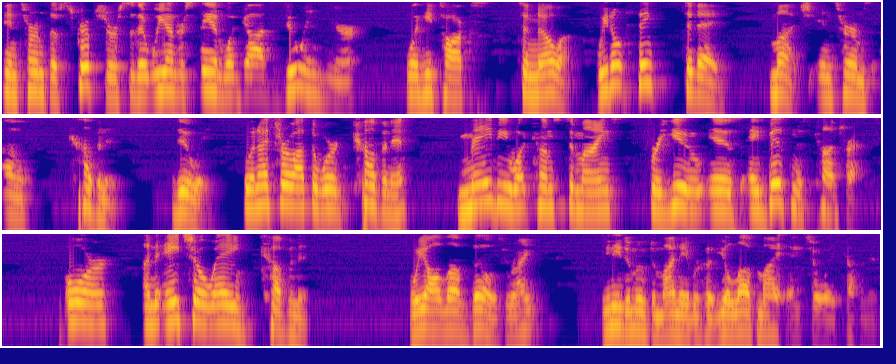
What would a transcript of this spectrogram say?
in terms of Scripture so that we understand what God's doing here when He talks to Noah. We don't think today much in terms of covenants, do we? When I throw out the word covenant, maybe what comes to mind for you is a business contract or an HOA covenant. We all love those, right? You need to move to my neighborhood. You'll love my HOA covenant.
